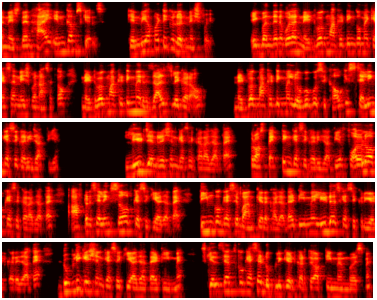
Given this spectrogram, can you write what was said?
a niche then high income skills can be a particular niche for you एक बंदे ने बोला नेटवर्क मार्केटिंग को मैं कैसा निश बना सकता हूँ नेटवर्क मार्केटिंग में रिजल्ट्स लेकर आओ नेटवर्क मार्केटिंग में लोगों को सिखाओ कि सेलिंग कैसे करी जाती है लीड जनरेशन कैसे करा जाता है प्रोस्पेक्टिंग कैसे करी जाती है फॉलो अप कैसे करा जाता है आफ्टर सेलिंग सर्व कैसे किया जाता है टीम को कैसे बाँध के रखा जाता है टीम में लीडर्स कैसे क्रिएट करे जाते हैं डुप्लीकेशन कैसे किया जाता है टीम में स्किल सेट्स को कैसे डुप्लीकेट करते हो आप टीम मेंबर्स में?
